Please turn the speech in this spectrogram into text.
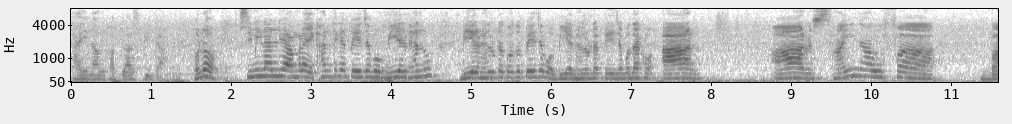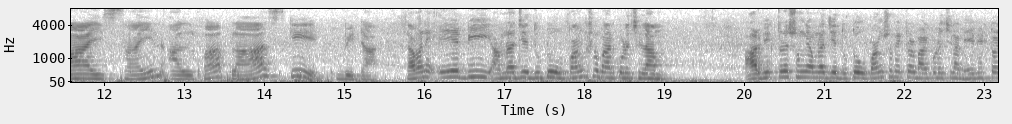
sine alpha plus beta হলো? সিমিলারলি আমরা এখান থেকে পেয়ে যাব বি এর ভ্যালু বি এর ভ্যালুটা কত পেয়ে যাব? বি এর ভ্যালুটা পেয়ে যাব, দেখো আর R sine alpha by sine alpha plus কি বিটা তার মানে এ বি আমরা যে দুটো উপাংশ বার করেছিলাম আর ভেক্টরের সঙ্গে আমরা যে দুটো উপাংশ ভেক্টর বার করেছিলাম এ ভেক্টর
